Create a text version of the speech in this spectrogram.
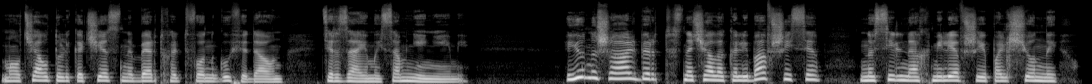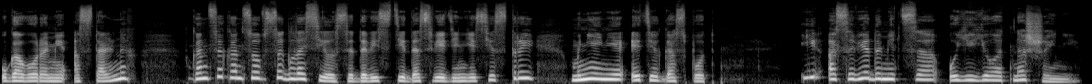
Молчал только честный Бертхальд фон Гуфедаун, терзаемый сомнениями. Юноша Альберт, сначала колебавшийся, но сильно охмелевший и польщенный уговорами остальных, в конце концов согласился довести до сведения сестры мнение этих господ и осведомиться о ее отношении.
